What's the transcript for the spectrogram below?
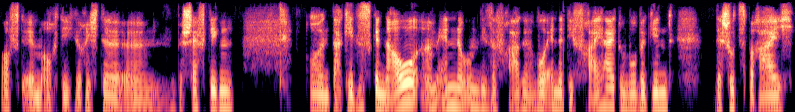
oft eben auch die Gerichte ähm, beschäftigen. Und da geht es genau am Ende um diese Frage, wo endet die Freiheit und wo beginnt der Schutzbereich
